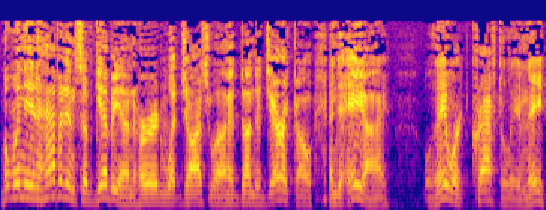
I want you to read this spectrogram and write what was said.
But when the inhabitants of Gibeon heard what Joshua had done to Jericho and to Ai, well, they worked craftily and they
